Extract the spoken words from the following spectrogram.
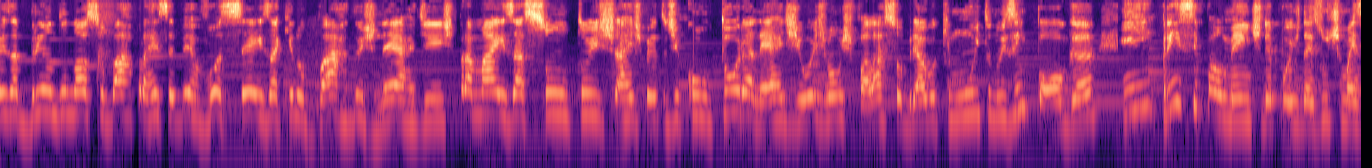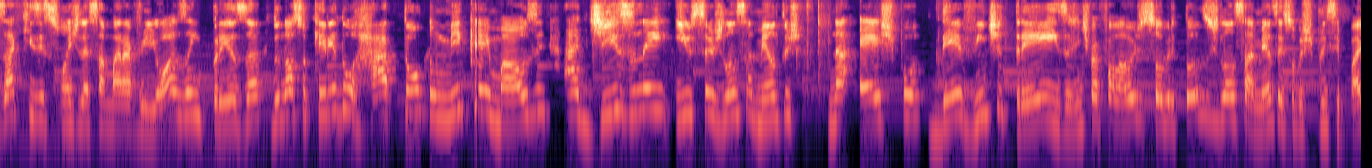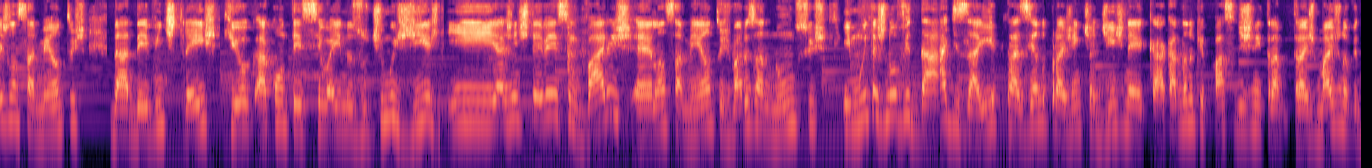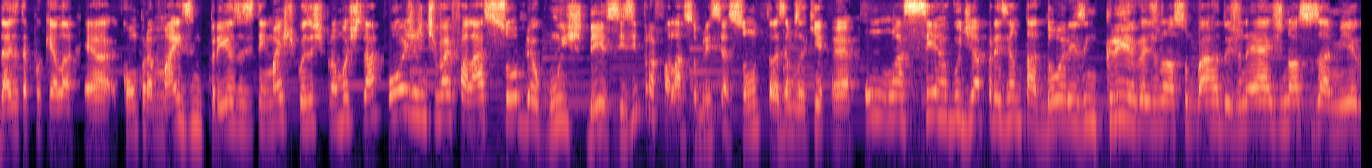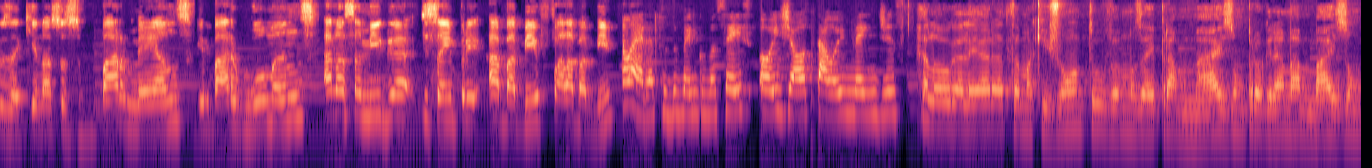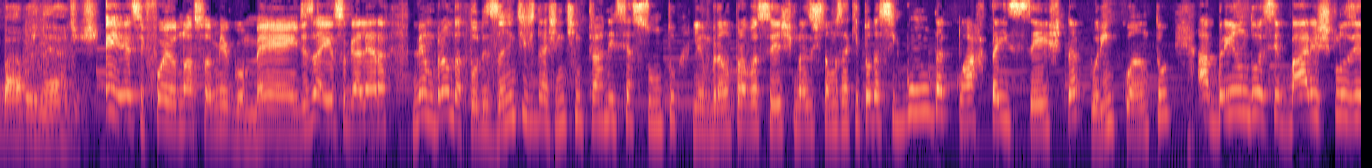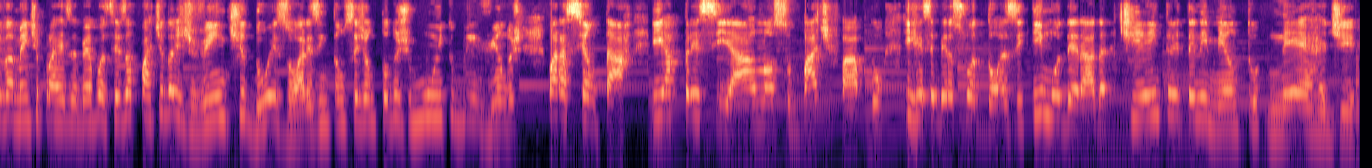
vez abrindo o nosso bar para receber vocês aqui no Bar dos Nerds para mais assuntos a respeito de cultura nerd. Hoje vamos falar sobre algo que muito nos empolga e principalmente depois das últimas aquisições dessa maravilhosa empresa do nosso querido rato, o Mickey Mouse, a Disney e os seus lançamentos na Expo D23. A gente vai falar hoje sobre todos os lançamentos, sobre os principais lançamentos da D23 que aconteceu aí nos últimos dias e a gente teve assim vários é, lançamentos, vários anúncios e muitas novidades aí trazendo pra gente a Disney. A cada ano que passa a Disney tra traz mais novidades, até porque ela é, compra mais empresas e tem mais coisas para mostrar. Hoje a gente vai falar sobre alguns desses e para falar sobre esse assunto trazemos aqui é, um, acervo de apresentadores incríveis do nosso bar dos nerds, nossos amigos aqui, nossos barmans e barwomans, a nossa amiga de sempre, a Babi. Fala, Babi. Galera, tudo bem com vocês? Oi, Jota. Oi, Mendes. Hello, galera. Tamo aqui junto. Vamos aí para mais um programa, mais um Bar dos Nerds. E esse foi o nosso amigo Mendes. É isso, galera. Lembrando a todos, antes da gente entrar nesse assunto, lembrando para vocês que nós estamos aqui toda segunda, quarta e sexta, por enquanto, abrindo esse bar exclusivamente para receber vocês a partir das 22 horas. Então sejam todos muito bem-vindos para sentar e apreciar o nosso bate-papo e receber a sua dose imoderada de entretenimento nerd.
